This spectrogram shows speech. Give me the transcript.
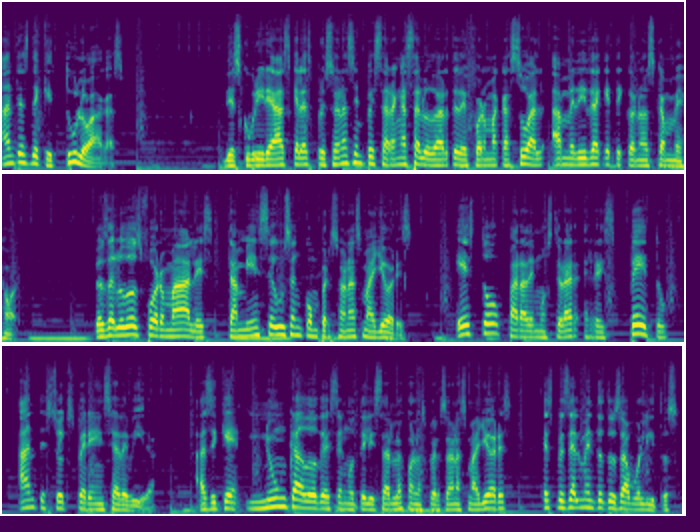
antes de que tú lo hagas. Descubrirás que las personas empezarán a saludarte de forma casual a medida que te conozcan mejor. Los saludos formales también se usan con personas mayores, esto para demostrar respeto ante su experiencia de vida. Así que nunca dudes en utilizarlos con las personas mayores, especialmente tus abuelitos.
